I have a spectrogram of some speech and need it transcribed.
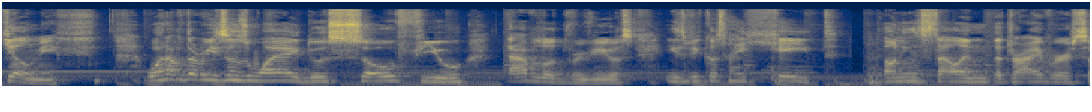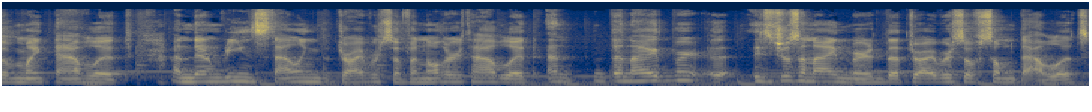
kill me. One of the reasons why I do so few tablet reviews is because I hate uninstalling the drivers of my tablet and then reinstalling the drivers of another tablet and the nightmare uh, is just a nightmare the drivers of some tablets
